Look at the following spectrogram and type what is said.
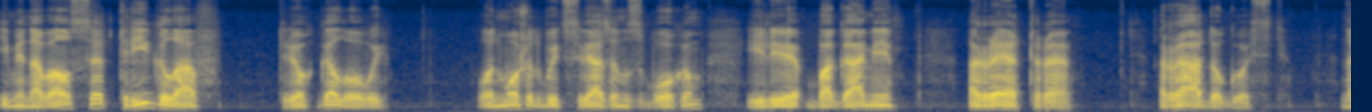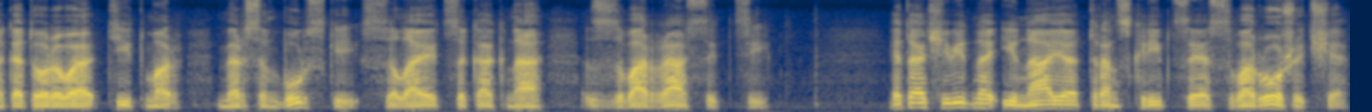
именовался Триглав, трехголовый. Он может быть связан с Богом или богами Ретро, Радогость, на которого Титмар Мерсенбургский ссылается как на Зварасыци. Это, очевидно, иная транскрипция Сварожича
